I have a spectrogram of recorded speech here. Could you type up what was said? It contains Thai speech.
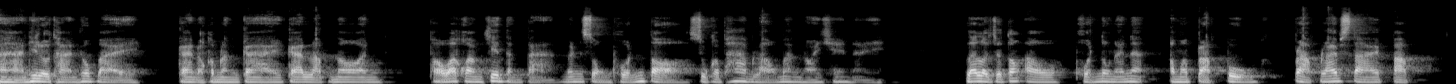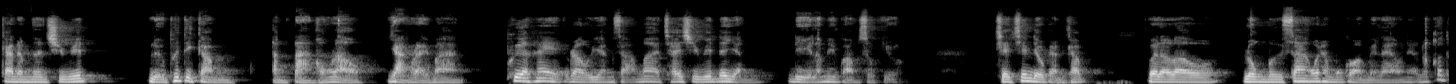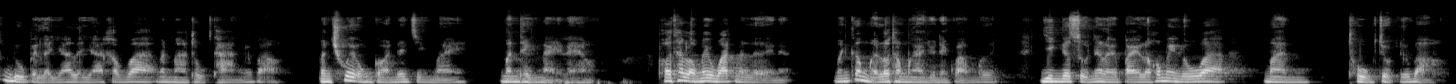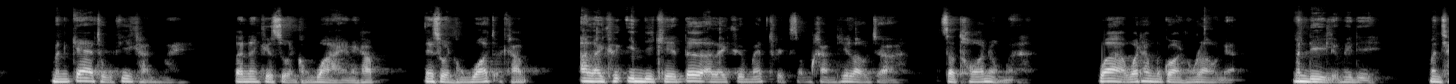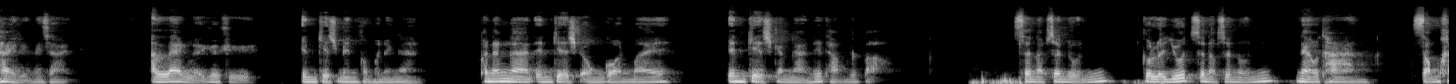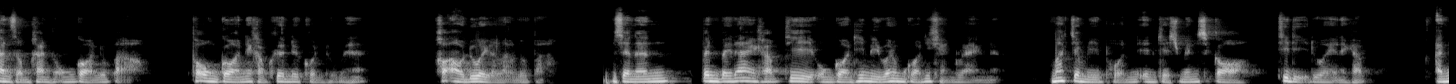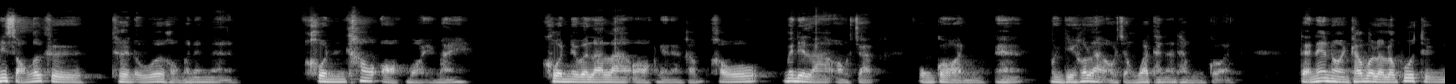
อาหารที่เราทานเข้าไป การออกกำลังกาย การหลับนอน ภาวะความเครียดต่างๆ มันส่งผลต่อสุขภาพเรามากน้อยแค่ไหน แล้วเราจะต้องเอาผลตรงนั้นน่ะเอามาปรับปรุง ปรับไลฟ์สไตล์ปรับการดำเนินชีวิต หรือพฤติกรรมต่างๆของเราอย่างไรบ้าง เพื่อให้เรายังสามารถใช้ชีวิตได้อย่างดีและมีความสุขอยู่ เช่นเช่นเดียวกันครับ เวลาเราลงมือสร้างวัฒนธรรมองค์กรไปแล้วเนี่ยเราก็ต้องดูเป็นระยะระยะครับว่ามันมาถูกทางหรือเปล่า มันช่วยองค์กรได้จริงไหม มันถึงไหนแล้ว เพราะถ้าเราไม่วัดมันเลยเนี่ยมันก็เหมือนเราทำงานอยู่ในความมืด ยิงกระสุนอะไรไป เราก็ไม่รู้ว่ามันถูกจุดหรือเปล่า มันแก้ถูกที่คันไหมและนั่นคือส่วนของ why นะครับ ในส่วนของ what ครับ อะไรคือ indicator อะไรคือ metric สำคัญที่เราจะสะท้อนออกมา ว่าวัฒนธรรมองค์กรของเราเนี่ย มันดีหรือไม่ดี มันใช่หรือไม่ใช่ อันแรกเลยก็คือ engagement ของพนักงาน พนักงาน engage กับองค์กรไหม engage กับงานที่ทำหรือเปล่า สนับสนุนกลยุทธ์ สนับสนุนแนวทางสำคัญสำคัญขององค์กรหรือเปล่า เพราะองค์กรนี่ขับเคลื่อนด้วยคนถูกไหมฮะเขาเอาด้วยกับเราหรือเปล่า เพราะฉะนั้นเป็นไปได้ครับที่องค์กรที่มีวัฒนธรรมองค์กรที่แข็งแรงเนี่ยมักจะมีผล engagement score ที่ดีด้วยนะครับ อันที่สองก็คือ turnover ของพนักงงาน คนเข้าออกบ่อยไหม คนในเวลาลาออกเนี่ยนะครับเขาไม่ได้ลาออกจากองค์กรนะฮะบางทีเขาลาออกจากวัฒนธรรมองค์กร แต่แน่นอนครับเวลาเราพูดถึง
